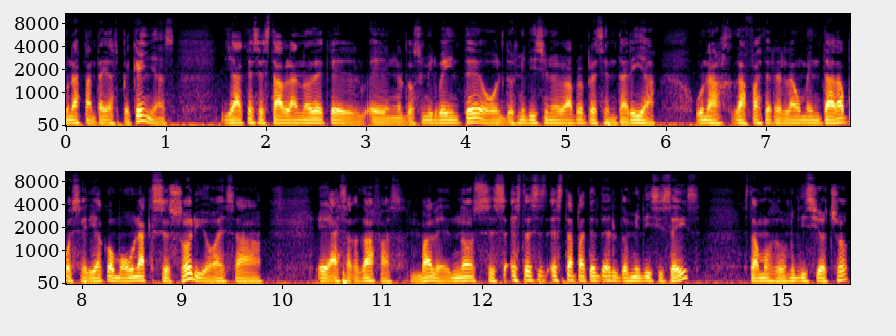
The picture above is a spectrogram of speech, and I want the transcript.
unas pantallas pequeñas, ya que se está hablando de que en el 2020 o el 2019 Apple presentaría unas gafas de realidad aumentada, pues sería como un accesorio a esa eh, a esas gafas, ¿vale? No, esta, esta patente es del 2016, estamos en 2018,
